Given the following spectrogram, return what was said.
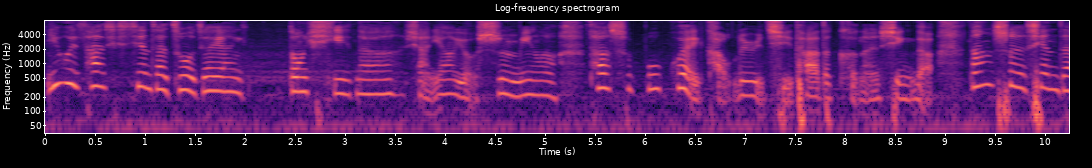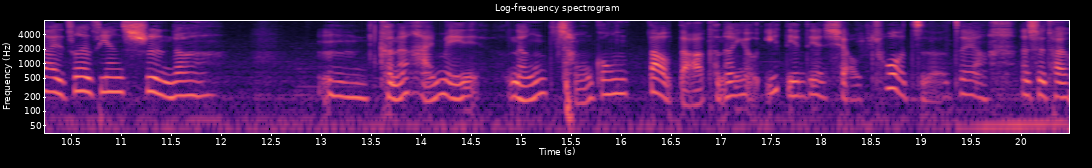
因为他现在做这样东西呢，想要有使命了，他是不会考虑其他的可能性的。但是现在这件事呢，嗯，可能还没能成功到达，可能有一点点小挫折这样，但是他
